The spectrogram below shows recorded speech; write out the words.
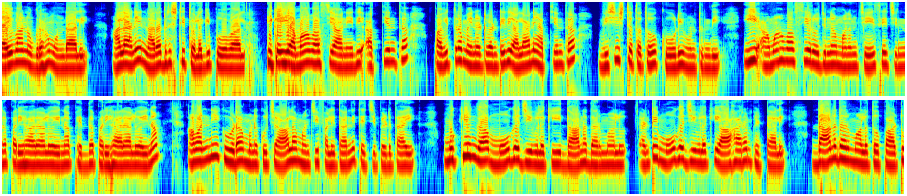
దైవానుగ్రహం ఉండాలి. అలానే నరదృష్టి తొలగిపోవాలి. ఇక ఈ అమావాస్య అనేది అత్యంత పవిత్రమైనటువంటిది అలానే అత్యంత విశిష్టతతో కూడి ఉంటుంది. ఈ అమావాస్య రోజున మనం చేసే చిన్న పరిహారాలు అయినా పెద్ద పరిహారాలు అయినా అవన్నీ కూడా మనకు చాలా మంచి ఫలితాన్ని తెచ్చిపెడతాయి. ముఖ్యంగా మూగజీవులకి దాన ధర్మాలు అంటే మూగజీవులకి ఆహారం పెట్టాలి. దాన ధర్మాలతో పాటు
